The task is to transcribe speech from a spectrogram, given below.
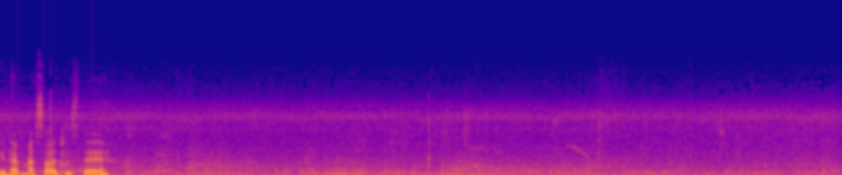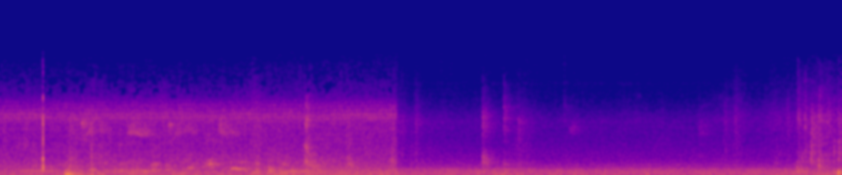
You can have massages there. Get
